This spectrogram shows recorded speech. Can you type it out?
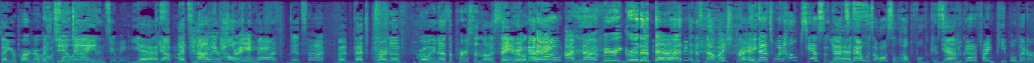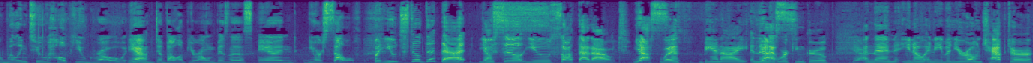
that your partner was, was doing. so time consuming. Yes. yeah, my that's not your strength. with that. It's not. But that's part of growing as a person, though, is saying, Figuring okay, that out. I'm not very good at that. That's not my strength. and that's what helps yeah so Yes. that's that was also helpful because Yeah. you got to find people that are willing to help you grow and Yeah. develop your own business and yourself but you still did that. You still you sought that out yes with BNI and the Yes. networking group, Yeah. and then you know, and even your own chapter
